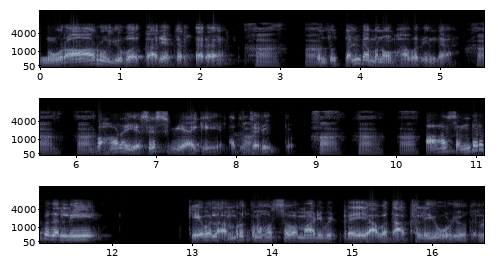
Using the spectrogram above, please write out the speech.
ನೂರಾರು ಯುವ ಕಾರ್ಯಕರ್ತರ ಒಂದು ತಂಡ ಮನೋಭಾವದಿಂದ ಬಹಳ ಯಶಸ್ವಿಯಾಗಿ ಅದು. ಜರುಗಿತು. ಆ ಸಂದರ್ಭದಲ್ಲಿ ಕೇವಲ ಅಮೃತ ಮಹೋತ್ಸವ ಮಾಡಿಬಿಟ್ರೆ ಯಾವ ದಾಖಲೆಯೂ ಉಳಿಯುವುದಿಲ್ಲ.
